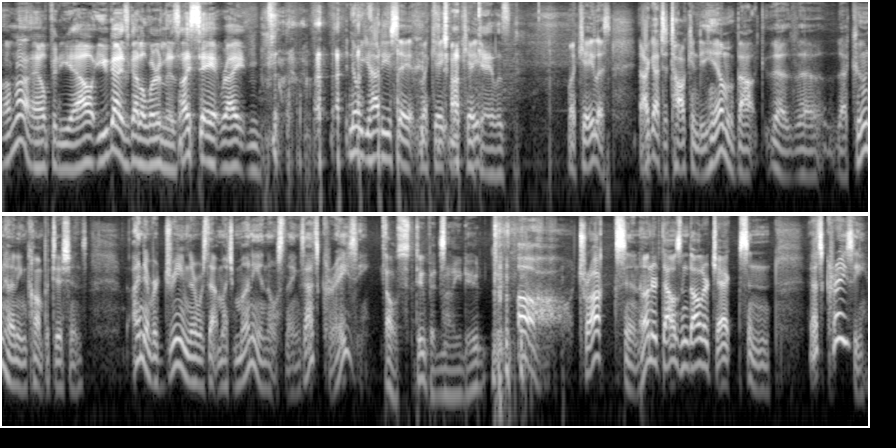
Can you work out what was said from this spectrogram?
I'm not helping you out. You guys got to learn this. I say it right. no, you. How do you say it, McKay? McKay- Michaelis. Michaelis. I got to talking to him about the, the the coon hunting competitions. I never dreamed there was that much money in those things. That's crazy. Oh, stupid money, dude. oh, trucks and hundred thousand dollar checks, and that's crazy.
